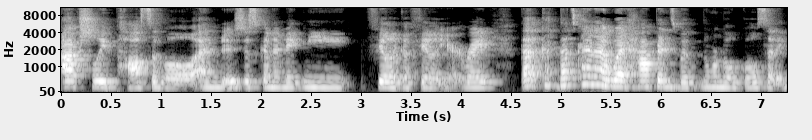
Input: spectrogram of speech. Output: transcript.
actually possible and is just going to make me feel like a failure, right? That that's kind of what happens with normal goal setting.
